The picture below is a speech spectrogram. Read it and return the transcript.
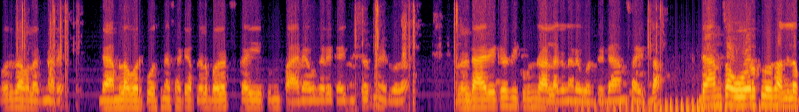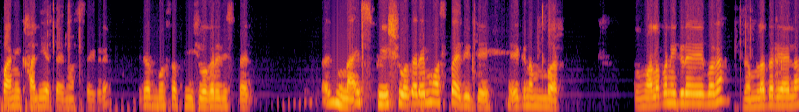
वर जावं लागणार आहे. डॅमला वर पोहोचण्यासाठी आपल्याला बरंच काही इथून पायऱ्या वगैरे काही दिसत नाहीत बघा. आपल्याला डायरेक्टच इकडून जायला लागणार आहे वरती डॅम साईडला डॅमचा ओव्हरफ्लो झालेलं पाणी खाली येत आहे मस्त इकडे. त्याच्यात मस्त फिश वगैरे दिसत आहेत नाईस फिश वगैरे मस्त आहे तिथे. एक नंबर तुम्हाला पण इकडे बघा जमला तर यायला.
